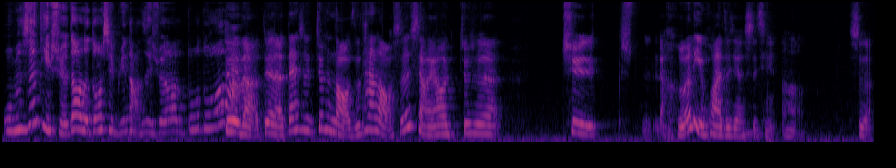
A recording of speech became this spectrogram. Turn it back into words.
我们身体学到的东西比脑子里学到的多多了。对的，对的，但是就是脑子它老是想要就是去合理化这件事情，嗯，是的，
